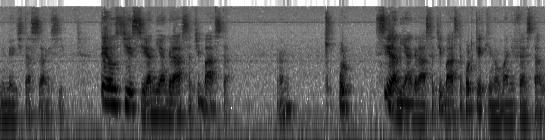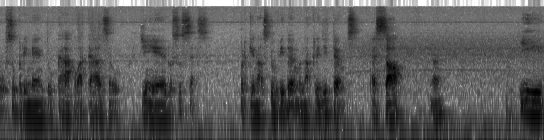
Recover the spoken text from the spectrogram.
de meditação em si. Deus disse: A minha graça te basta. Né? Por, se a minha graça te basta, por que, que não manifesta o suprimento, o carro, a casa, o dinheiro, o sucesso? Porque nós duvidamos, não acreditamos. É só. Né? E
